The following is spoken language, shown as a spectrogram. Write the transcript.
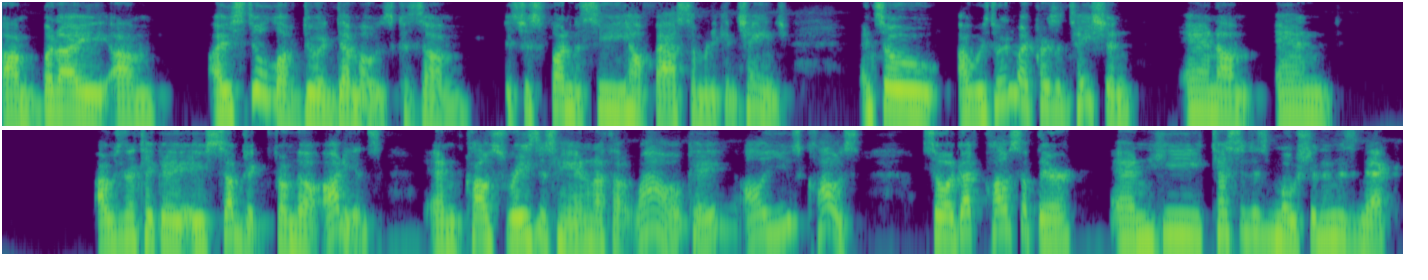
Um, but I, um, I still love doing demos because um, it's just fun to see how fast somebody can change. And so I was doing my presentation, and um, and I was going to take a, a subject from the audience and Klaus raised his hand, and I thought, wow, okay, I'll use Klaus. So I got Klaus up there, and he tested his motion in his neck.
